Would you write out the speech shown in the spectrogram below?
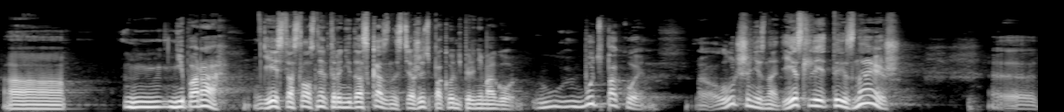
А, не пора. Есть осталось некоторая недосказанность, а жить спокойно теперь не могу. Будь спокоен. Лучше не знать. Если ты знаешь, э,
